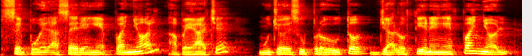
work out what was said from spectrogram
se puede hacer en español, APH. Muchos de sus productos ya los tienen en español,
